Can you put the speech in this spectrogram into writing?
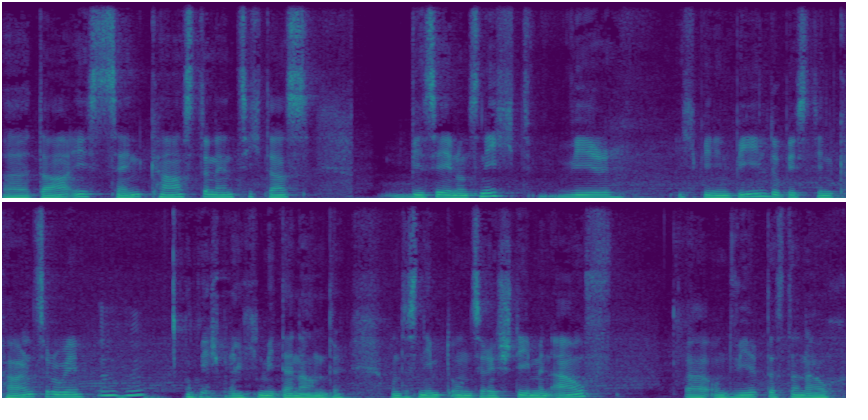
äh, da ist. Zencaster nennt sich das. Wir sehen uns nicht, wir ich bin in Biel, du bist in Karlsruhe mhm. und wir sprechen miteinander. Und das nimmt unsere Stimmen auf äh, und wird das dann auch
